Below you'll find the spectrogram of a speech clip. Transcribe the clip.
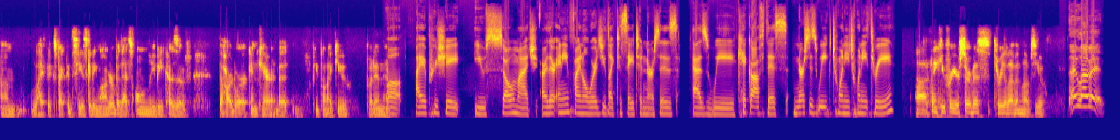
um, life expectancy is getting longer but that's only because of the hard work and care that people like you put in there. Well i appreciate you so much. Are there any final words you'd like to say to nurses as we kick off this nurses week 2023 uh, thank you for your service. 311 loves you I love it.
